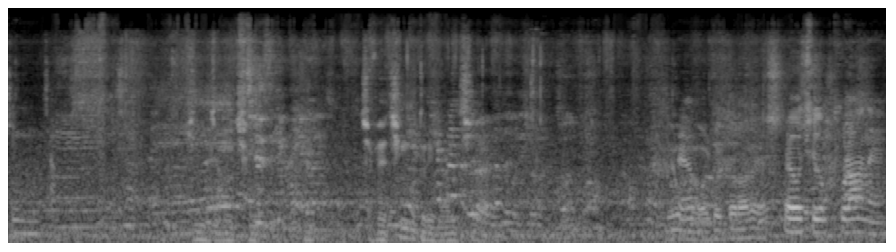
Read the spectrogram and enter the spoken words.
긴장. 긴장 친구. 집에 친구들이 많지. 네오는 얼떨떨하네. 매우 지금 불안해.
